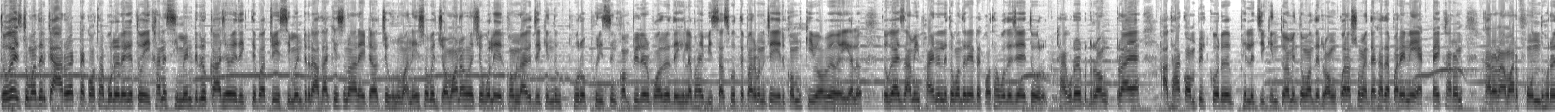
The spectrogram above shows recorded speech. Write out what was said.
তো গাইজ তোমাদেরকে আরও একটা কথা বলে রেখে। তো এখানে সিমেন্টেরও কাজ হয়ে দেখতে পাচ্ছ, এই সিমেন্টের রাধাকৃষ্ণ আর এটা হচ্ছে হনুমান। এই সবে জমানো হয়েছে বলে এরকম লাগছে, কিন্তু পুরো ফিনিশিং কমপ্লিটের পরে দেখলে ভাই বিশ্বাস করতে পারবে না যে এরকম কীভাবে হয়ে গেল। তো গাইজ আমি ফাইনালি তোমাদের একটা কথা বলতে চাই। তো ঠাকুরের রং প্রায় আধা কমপ্লিট করে ফেলেছি, কিন্তু আমি তোমাদের রং করার সময় দেখাতে পারিনি একটাই কারণ কারণ আমার ফোন ধরে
